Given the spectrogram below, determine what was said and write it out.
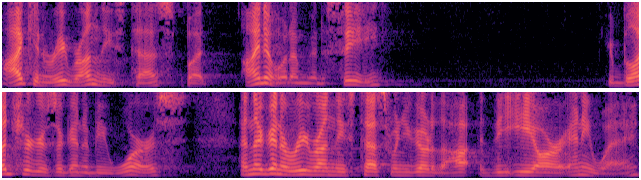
I can rerun these tests, but I know what I'm going to see. Your blood sugars are going to be worse, and they're going to rerun these tests when you go to the, the ER anyway.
